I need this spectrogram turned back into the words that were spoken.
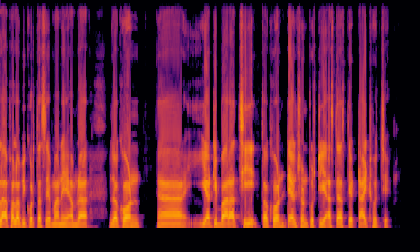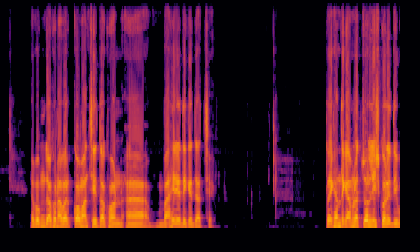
লাফালাফি করতেছে মানে আমরা যখন ইয়াটি বাড়াচ্ছি তখন টেনশন পোস্টটি আস্তে আস্তে টাইট হচ্ছে। এবং যখন আবার কমাচ্ছি, তখন বাহিরের দিকে যাচ্ছে। তো এখান থেকে আমরা চল্লিশ করে দিব,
